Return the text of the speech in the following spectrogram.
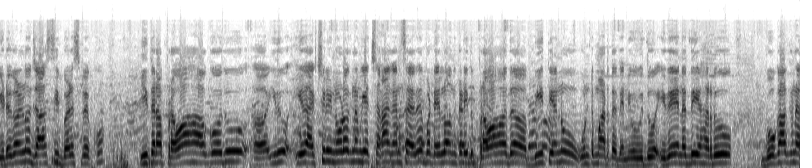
ಗಿಡಗಳನ್ನೂ ಜಾಸ್ತಿ ಬೆಳೆಸಬೇಕು. ಈ ಥರ ಪ್ರವಾಹ ಆಗೋದು ಇದು ಇದು ಆ್ಯಕ್ಚುಲಿ ನೋಡೋಕೆ ನಮಗೆ ಚೆನ್ನಾಗಿ ಅನಿಸ್ತಾ ಇದೆ ಬಟ್ ಎಲ್ಲೋ ಒಂದು ಕಡೆ ಇದು ಪ್ರವಾಹದ ಭೀತಿಯನ್ನು ಉಂಟು ಮಾಡ್ತಾ ಇದೆ. ನೀವು ಇದು ಇದೇ ನದಿ ಹರಿದು ಗೋಕಾಕ್ನ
